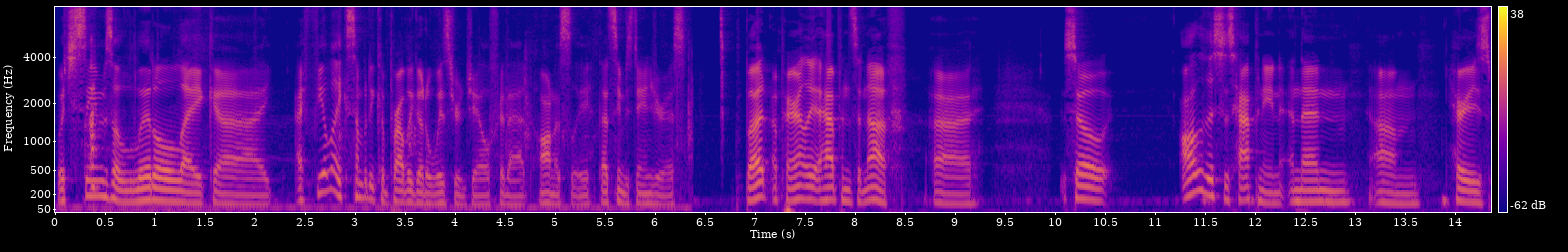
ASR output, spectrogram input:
which seems a little like. Uh, I feel like somebody could probably go to wizard jail for that. Honestly, that seems dangerous. But apparently, it happens enough. Uh, so all of this is happening, and then um, Harry's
